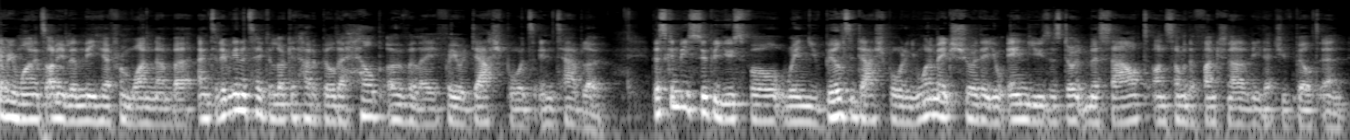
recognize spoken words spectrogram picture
everyone, it's Ollie Linley here from One Number, and today we're going to take a look at how to build a help overlay for your dashboards in Tableau. This can be super useful when you build a dashboard and you want to make sure that your end users don't miss out on some of the functionality that you've built in.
